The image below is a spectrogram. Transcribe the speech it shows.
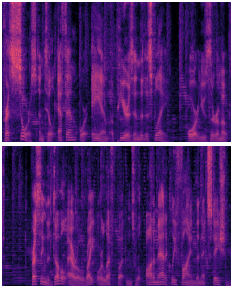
Press source until FM or AM appears in the display, or use the remote. Pressing the double arrow right or left buttons will automatically find the next station.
